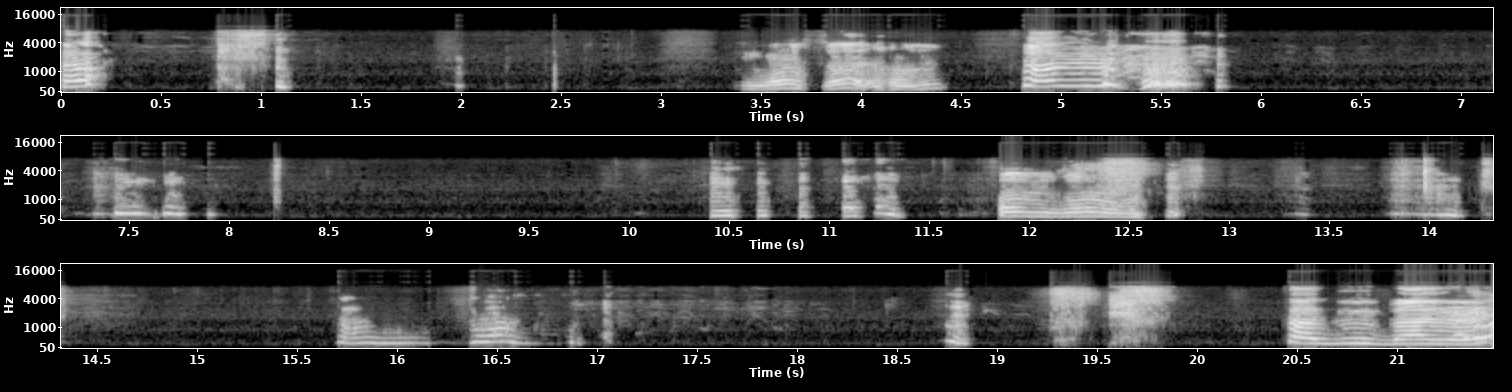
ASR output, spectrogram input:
You gotta say it, homie. Chubby Bunny. Chubby Bunny.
